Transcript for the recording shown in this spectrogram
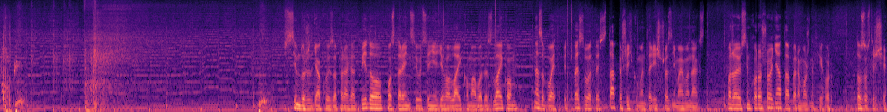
smoke. Всім дуже дякую за перегляд відео. По старинці оцініть його лайком або дизлайком. Не забувайте підписуватись та пишіть коментарі, що знімаємо next. Бажаю всім хорошого дня та переможних ігор. До зустрічі!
